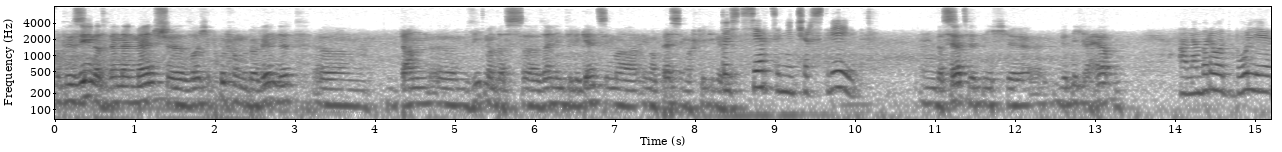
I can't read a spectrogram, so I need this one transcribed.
Und wir sehen, dass wenn ein Mensch äh, solche Prüfungen überwindet, ähm, dann ähm, sieht man, dass äh, seine Intelligenz immer, immer besser, immer stetiger То wird. есть сердце не черствеет, Das Herz wird nicht, äh, wird nicht erhärten, а наоборот более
